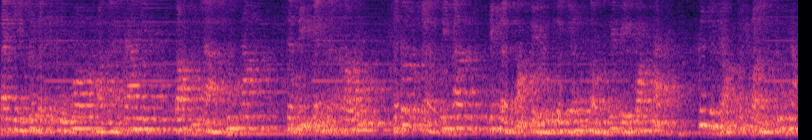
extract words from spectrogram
Đại diện cho bệnh chủ môn và nhà trai đó chính là phương Năm, sẽ tiếp về sân khấu, sẽ có những lời tri ân, những lời phát biểu của người dân tổng quý vị quan khách. Xin trân trọng kính mời phương Năm.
